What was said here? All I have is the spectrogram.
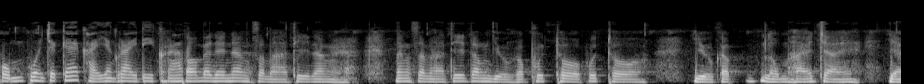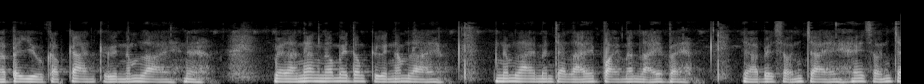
ผมควรจะแก้ไขอย่างไรดีครับเพราะไม่ได้นั่งสมาธินั่งไงนั่งสมาธิต้องอยู่กับพุทโธ พุทโธ อยู่กับลมหายใจ อย่าไปอยู่กับการกลืนน้ำลายนะเวลานั่งเราไม่ต้องกลืนน้ำลาย น้ำลายมันจะไหลปล่อยมันไหลไป อย่าไปสนใจให้สนใจ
